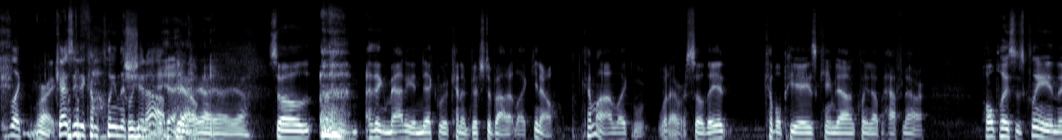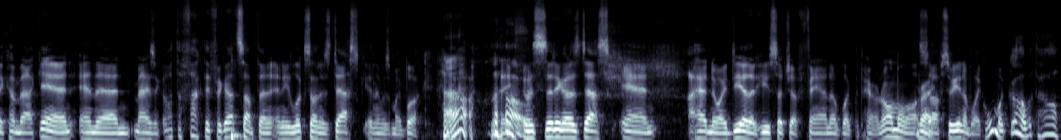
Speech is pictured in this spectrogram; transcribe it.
it's like Right. you guys need to come clean this shit up. Yeah. you Yeah, yeah, yeah, yeah. So I think Maddie and Nick were kind of bitched about it, like you know, come on, like whatever. So they had a couple PAs came down cleaned up a half an hour. Whole place is clean. They come back in, and then Maddie's like, "Oh, what the fuck? They forgot something." And he looks on his desk, and it was my book. Oh, It was sitting on his desk, and I had no idea that he's such a fan of like the paranormal and Right. stuff. So he ended up like, "Oh my god, what the hell?"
